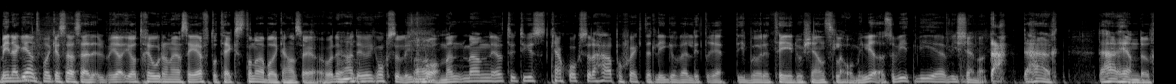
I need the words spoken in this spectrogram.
Min agent brukar säga så här, jag, jag tror det när jag ser eftertexterna, brukar han säga. Och det, det är också lite Mm. Ja. bra. Men, men jag tyckte just kanske också det här projektet ligger väldigt rätt i både tid och känsla och miljö. Så vi, vi, vi känner att ah, det, här, det här händer.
